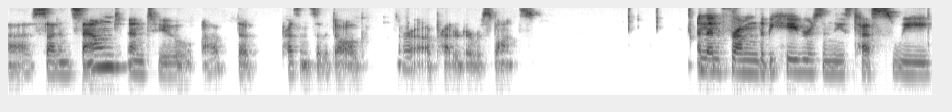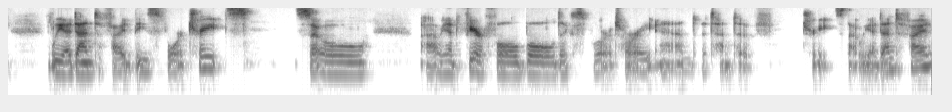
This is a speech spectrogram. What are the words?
uh, sudden sound and to uh, the presence of a dog or a predator response. And then from the behaviors in these tests, we, we identified these four traits. So uh, we had fearful, bold, exploratory, and attentive traits that we identified.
